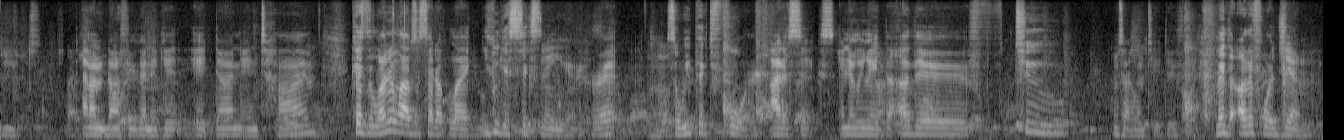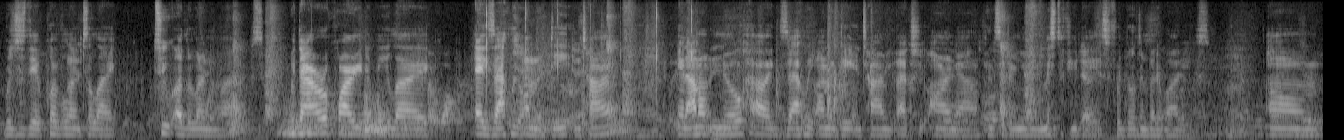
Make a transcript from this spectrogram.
you. I don't know if you're gonna get it done in time because the learning labs are set up like you can get six in a year, right? So we picked four out of six, and then we made the other two. I'm sorry, one, two, three, four. Made the other four gym, which is the equivalent to like two other learning labs. But that require you to be like exactly on the date and time. And I don't know how exactly on the date and time you actually are now, considering you only missed a few days for building better bodies. Um,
